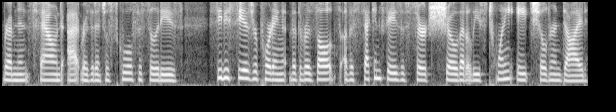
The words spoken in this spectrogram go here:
remnants found at residential school facilities. CBC is reporting that the results of a second phase of search show that at least 28 children died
